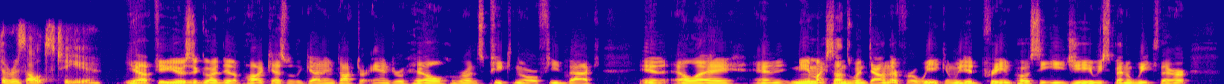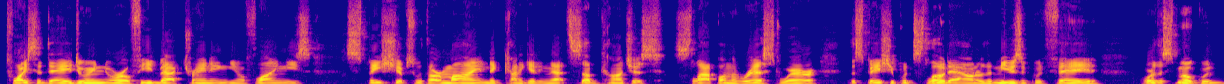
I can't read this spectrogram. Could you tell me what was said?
the results to you. Yeah, a few years ago, I did a podcast with a guy named Dr. Andrew Hill, who runs Peak Neurofeedback in LA. And me and my sons went down there for a week and we did pre and post EEG. We spent a week there twice a day doing neurofeedback training, you know, flying these spaceships with our mind and kind of getting that subconscious slap on the wrist where the spaceship would slow down or the music would fade or the smoke would,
